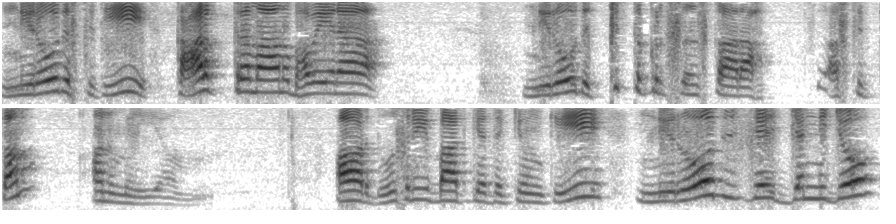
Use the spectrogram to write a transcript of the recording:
है। निरोध स्थिति कालक्रमानुभव निरोध चित्तकृत संस्कार अस्तित्व अनुमेयम। और दूसरी बात कहते क्योंकि निरोध से जन्य जो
